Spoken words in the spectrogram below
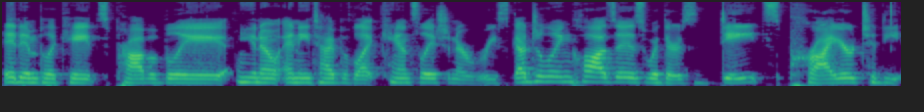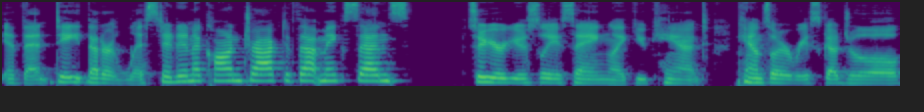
It implicates probably, you know, any type of like cancellation or rescheduling clauses where there's dates prior to the event date that are listed in a contract, if that makes sense. So you're usually saying like you can't cancel or reschedule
